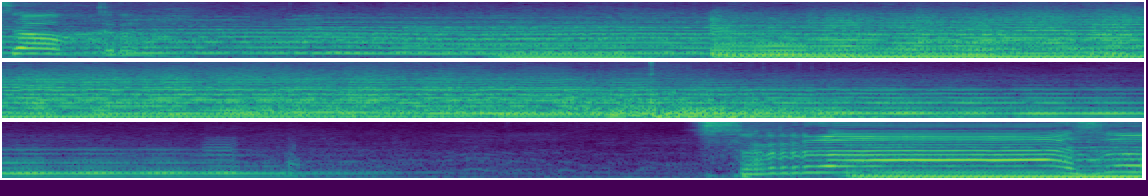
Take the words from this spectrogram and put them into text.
sogra. Сразу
